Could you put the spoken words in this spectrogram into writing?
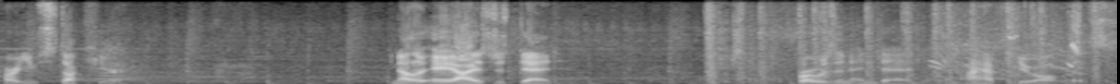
How are you stuck here? Another AI is just dead. Just frozen and dead. And I have to do all this.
